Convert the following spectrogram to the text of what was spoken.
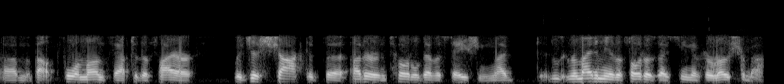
um, about four months after the fire. Was just shocked at the utter and total devastation. I, it reminded me of the photos I've seen of Hiroshima.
